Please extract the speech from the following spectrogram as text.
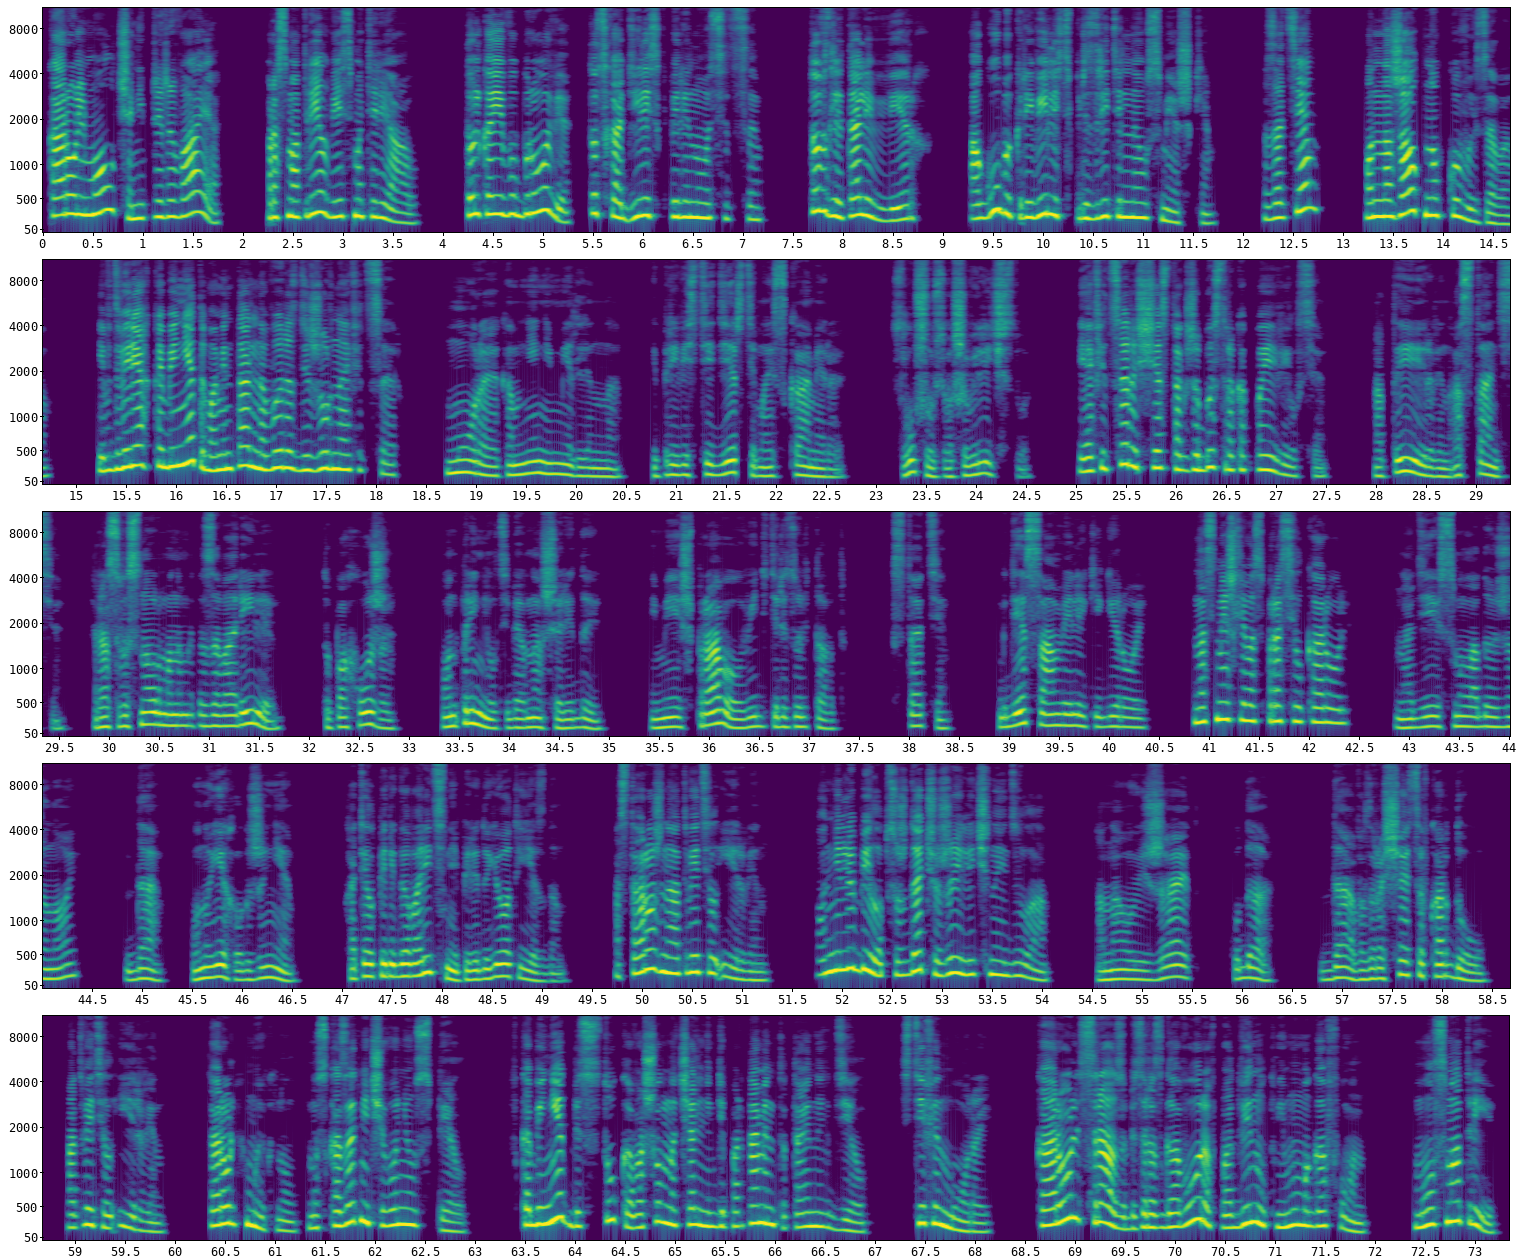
Король молча, не прерывая, просмотрел весь материал. Только его брови то сходились к переносице, то взлетали вверх, а губы кривились в презрительной усмешке. Затем он нажал кнопку вызова, и в дверях кабинета моментально вырос дежурный офицер. Морая ко мне немедленно и привести Дерстима из камеры. Слушаюсь, Ваше Величество. И офицер исчез так же быстро, как появился. А ты, Ирвин, останься. Раз вы с Норманом это заварили, то, похоже, он принял тебя в наши ряды. Имеешь право увидеть результат. Кстати, где сам великий герой? Насмешливо спросил король. Надеюсь, с молодой женой? Да, он уехал к жене. Хотел переговорить с ней перед ее отъездом. Осторожно ответил Ирвин. Он не любил обсуждать чужие личные дела. Она уезжает? Куда? Да, возвращается в Кордоу, ответил Ирвин. Король хмыкнул, но сказать ничего не успел. В кабинет без стука вошел начальник департамента тайных дел Стивен Морой. Король сразу без разговоров подвинул к нему магафон. Мол, смотри.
